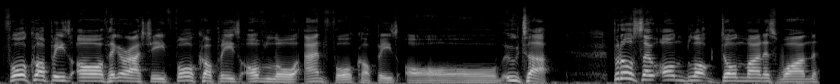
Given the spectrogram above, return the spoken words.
Four copies of Higurashi, four copies of Law, and four copies of Uta but also on block Don minus one,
